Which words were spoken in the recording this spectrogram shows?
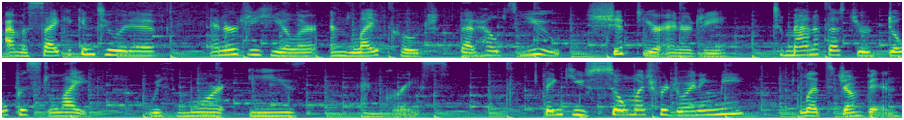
I'm a psychic intuitive, energy healer, and life coach that helps you shift your energy to manifest your dopest life with more ease and grace. Thank you so much for joining me. Let's jump in.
